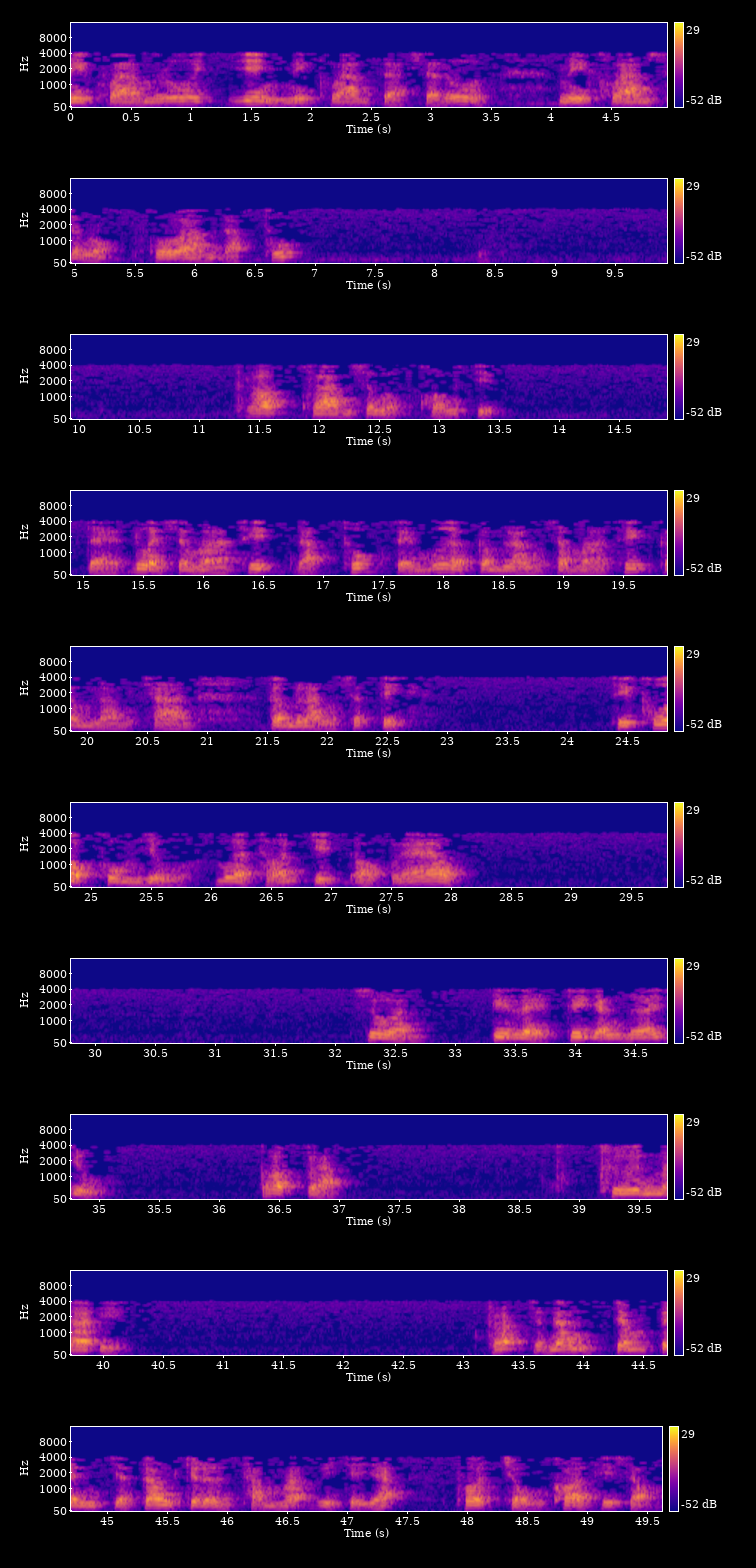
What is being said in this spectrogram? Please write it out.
มีความรู้ยิ่ง มีความตรัสรู้มีความสงบความดับทุกข์ เพราะความสงบของจิต แต่ด้วยสมาธิดับทุกข์แต่เมื่อกำลังสมาธิกำลังฌานกำลังสติ ที่ควบคุมอยู่ เมื่อถอนจิตออกแล้ว ส่วนกิเลสที่ยังเหลืออยู่ ก็กลับคืนมาอีก เพราะฉะนั้นจำเป็นจะต้องเจริญธรรมวิจยะโพชฌงข้อที่สอง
